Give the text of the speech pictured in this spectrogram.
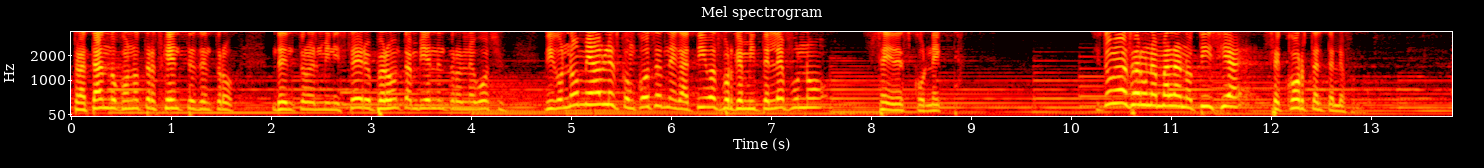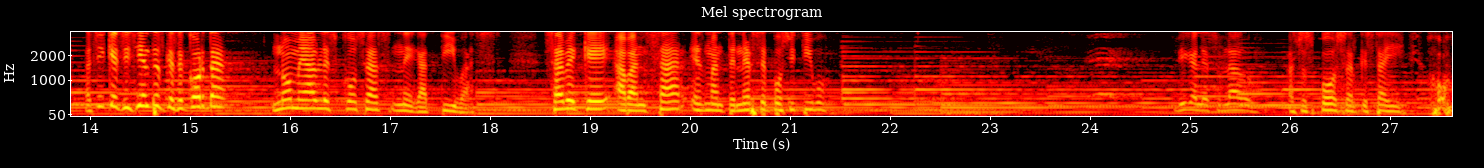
tratando con otras gentes dentro, dentro del ministerio, pero aún también dentro del negocio, digo, no me hables con cosas negativas porque mi teléfono se desconecta. Si tú me vas a dar una mala noticia, se corta el teléfono. Así que si sientes que se corta, no me hables cosas negativas. ¿Sabe que avanzar es mantenerse positivo? Dígale a su lado, a su esposa, al que está ahí, oh,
